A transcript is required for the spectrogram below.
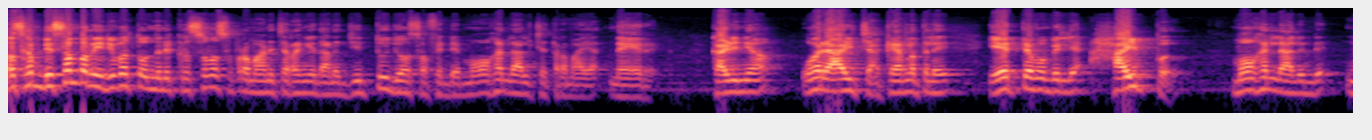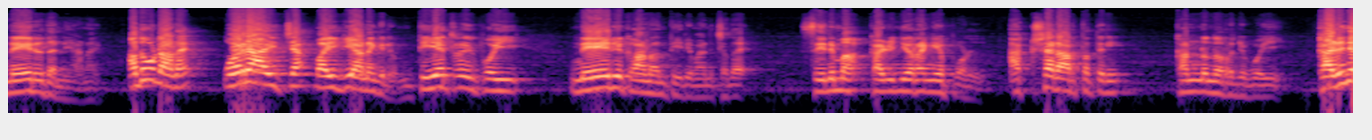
നമസ്കാരം. ഡിസംബർ ഇരുപത്തൊന്നിന് ക്രിസ്മസ് പ്രമാണിച്ചിറങ്ങിയതാണ് ജിത്തു ജോസഫിന്റെ മോഹൻലാൽ ചിത്രമായ നേര്. കഴിഞ്ഞ ഒരാഴ്ച കേരളത്തിലെ ഏറ്റവും വലിയ ഹൈപ്പ് മോഹൻലാലിന്റെ നേര് തന്നെയാണ്. അതുകൊണ്ടാണ് ഒരാഴ്ച വൈകിയാണെങ്കിലും തിയേറ്ററിൽ പോയി നേര് കാണാൻ തീരുമാനിച്ചത്. സിനിമ കഴിഞ്ഞിറങ്ങിയപ്പോൾ അക്ഷരാർത്ഥത്തിൽ കണ്ണു നിറഞ്ഞുപോയി. കഴിഞ്ഞ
